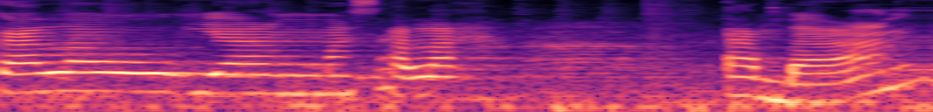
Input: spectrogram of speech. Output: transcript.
Kalau yang masalah tambang,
